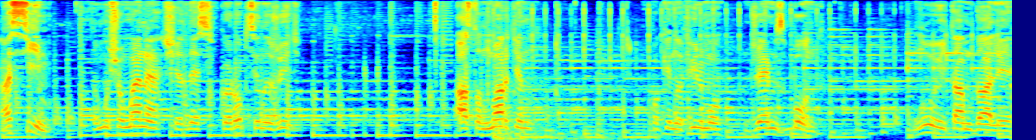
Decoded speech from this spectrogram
а 7. Тому що в мене ще десь в коробці лежить Астон Мартін по кінофільму Джеймс Бонд. Ну і там далі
